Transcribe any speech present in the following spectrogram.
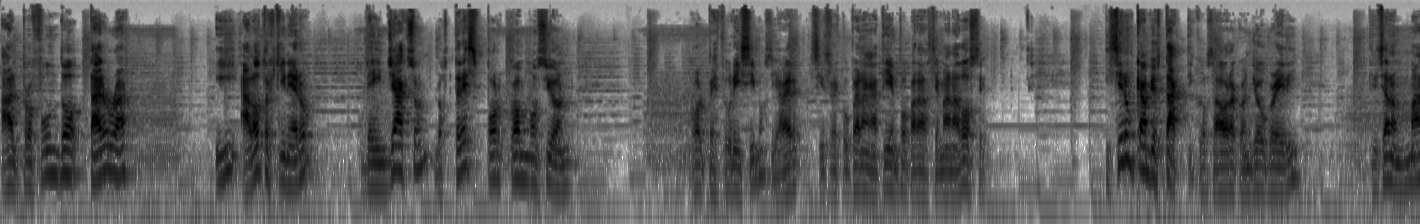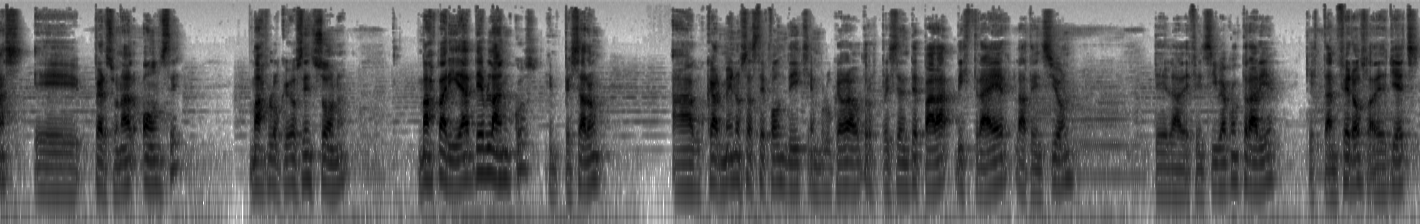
al profundo Tyler Rapp y al otro esquinero, Dane Jackson, los tres por conmoción golpes durísimos y a ver si recuperan a tiempo para la semana 12. Hicieron cambios tácticos ahora con Joe Brady utilizaron más eh, personal 11, más bloqueos en zona, más variedad de blancos, empezaron a buscar menos a Stephon Diggs, involucrar a otros precisamente para distraer la atención de la defensiva contraria, que es tan feroz, la de Jets.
